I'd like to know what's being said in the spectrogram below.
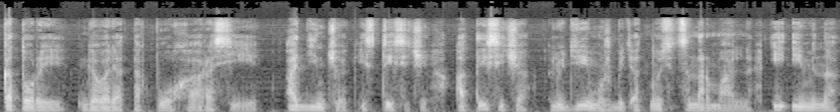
которые говорят так плохо о России, один человек из тысячи, а тысяча людей, может быть, относится нормально. И именно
